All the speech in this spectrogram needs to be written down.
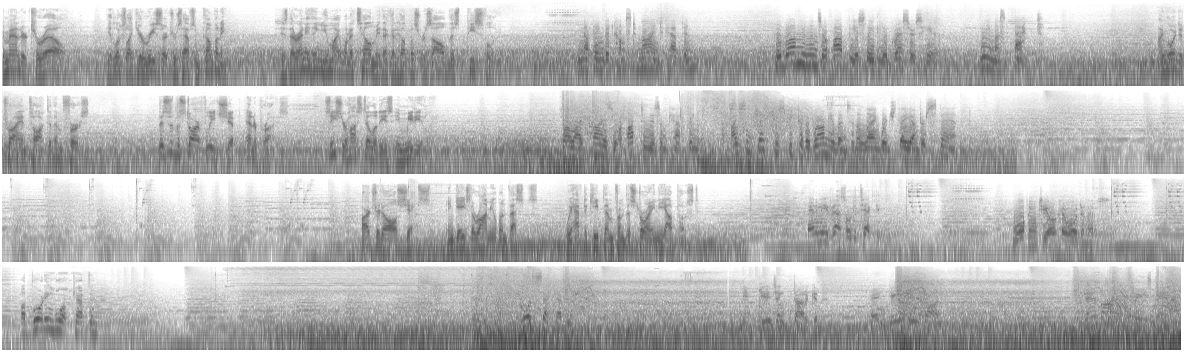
Commander T'Urell, it looks like your researchers have some company. Is there anything you might want to tell me that could help us resolve this peacefully? Nothing that comes to mind, Captain. The Romulans are obviously the aggressors here. We must act. I'm going to try and talk to them first. This is the Starfleet ship Enterprise. Cease your hostilities immediately. While I prize your optimism, Captain, I suggest you speak to the Romulans in a language they understand. Archer to all ships. Engage the Romulan vessels. We have to keep them from destroying the outpost. Enemy vessel detected. Warping to your coordinates. Aborting warp, Captain. Set, Captain. Engaging target. Engaging target. Stand by phase cannon.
